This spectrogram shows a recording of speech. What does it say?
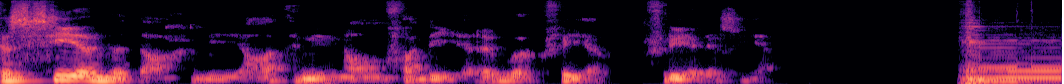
Geseënde dag in die jaar in die naam van die Here ook vir jou. Vrede vir jou.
